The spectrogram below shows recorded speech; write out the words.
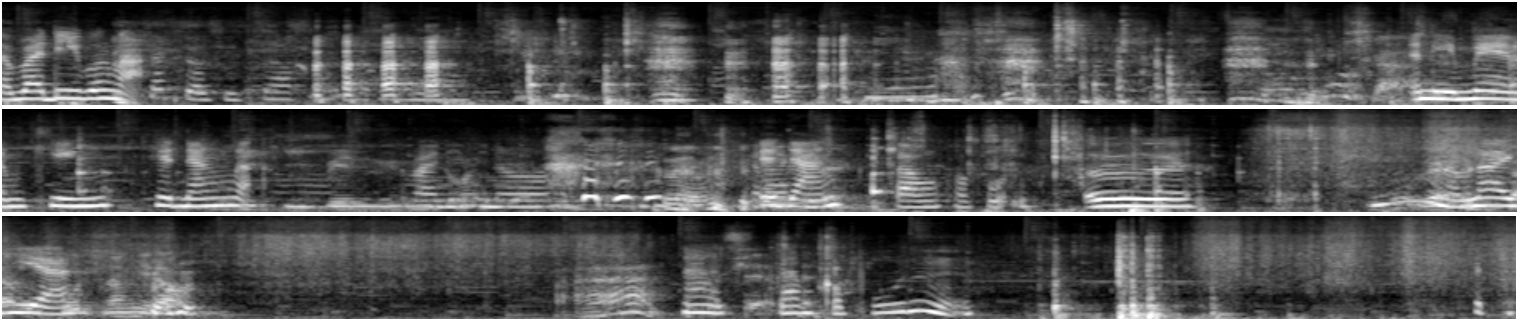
สบายดีเบื้องหลังอันนี้แม่น้ำคิงเฮ็ดหยังล่ะสบายดีพี่น้องเฮ็ดหยังตำข้าวปุ้นเออ น้ำลายเทียน้ำพี่น้องน่าสิตำกระพุ้นแถ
